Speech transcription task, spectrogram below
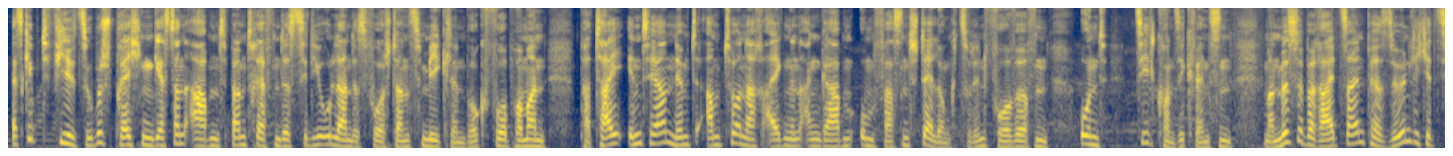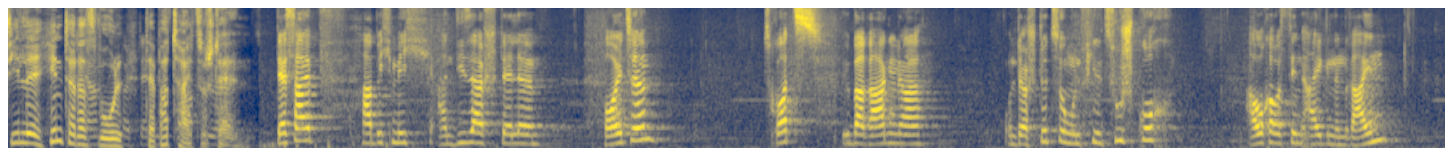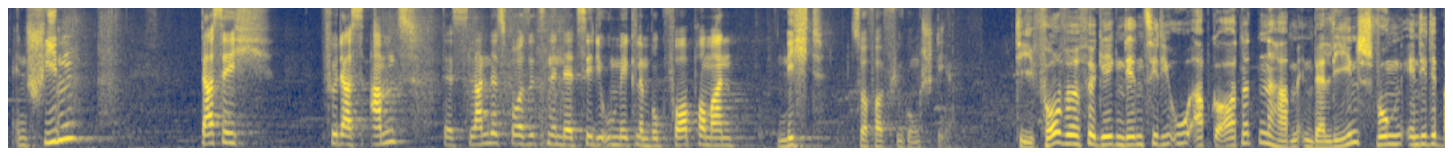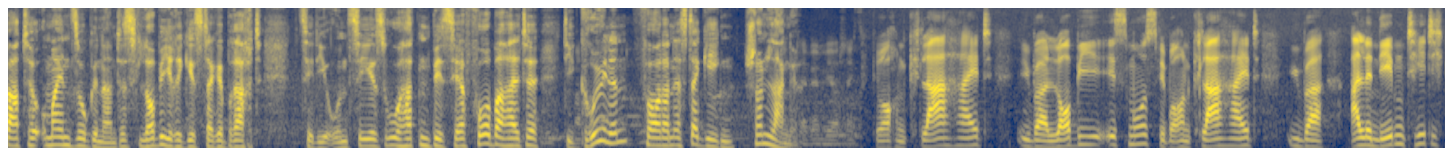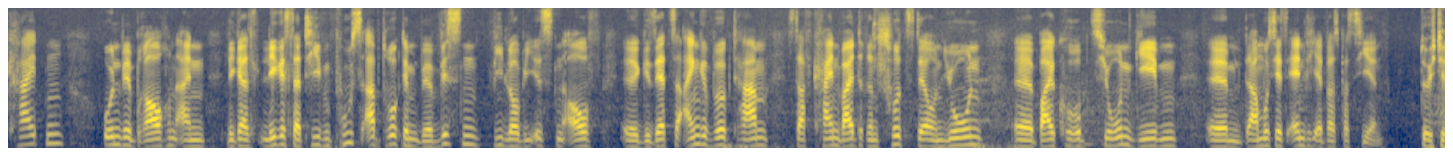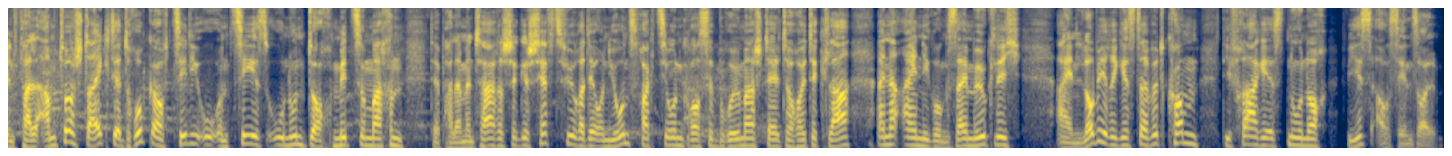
Es gibt viel zu besprechen gestern Abend beim Treffen des CDU-Landesvorstands Mecklenburg-Vorpommern. Parteiintern nimmt Amtor nach eigenen Angaben umfassend Stellung zu den Vorwürfen und zieht Konsequenzen. Man müsse bereit sein, persönliche Ziele hinter das Wohl der Partei zu stellen. Deshalb habe ich mich an dieser Stelle heute trotz überragender Unterstützung und viel Zuspruch, auch aus den eigenen Reihen, entschieden, dass ich für das Amt des Landesvorsitzenden der CDU Mecklenburg-Vorpommern nicht zur Verfügung stehe. Die Vorwürfe gegen den CDU-Abgeordneten haben in Berlin Schwung in die Debatte um ein sogenanntes Lobbyregister gebracht. CDU und CSU hatten bisher Vorbehalte. Die Grünen fordern es dagegen schon lange. Wir brauchen Klarheit über Lobbyismus, wir brauchen Klarheit über alle Nebentätigkeiten und wir brauchen einen legislativen Fußabdruck, damit wir wissen, wie Lobbyisten auf äh, Gesetze eingewirkt haben. Es darf keinen weiteren Schutz der Union äh, bei Korruption geben. Ähm, da muss jetzt endlich etwas passieren. Durch den Fall Amthor steigt der Druck auf CDU und CSU nun doch mitzumachen. Der parlamentarische Geschäftsführer der Unionsfraktion Grosse Brömer stellte heute klar, eine Einigung sei möglich. Ein Lobbyregister wird kommen. Die Frage ist nur noch, wie es aussehen soll.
